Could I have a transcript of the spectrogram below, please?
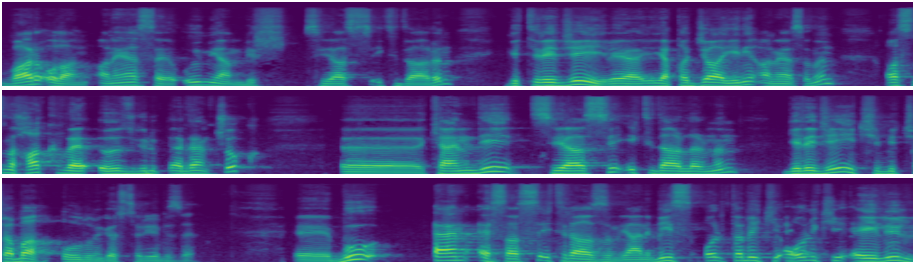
var olan anayasaya uymayan bir siyasi iktidarın getireceği veya yapacağı yeni anayasanın aslında hak ve özgürlüklerden çok e, kendi siyasi iktidarlarının geleceği için bir çaba olduğunu gösteriyor bize. E, bu en esaslı itirazım. Yani biz o, tabii ki 12 Eylül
